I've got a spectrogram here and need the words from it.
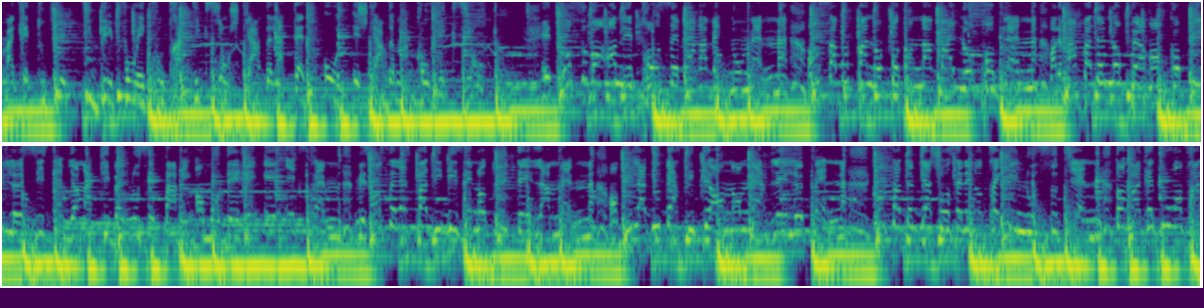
malgré tous ces petits défauts et contradictions, je garde la tête haute et je garde ma conviction. Et trop souvent on est trop sévère avec nous-mêmes. On s'avoue pas nos fautes, on avale nos problèmes. On ne parle pas de nos peurs, on copie le système. Y'en a qui veulent nous séparer en modéré et Mais on se laisse pas diviser, notre lutte est la même. On vit la diversité, on emmerde les Le Pen. Quand ça devient chaud, c'est les nôtres qui nous soutiennent Donc malgré tout, on fera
